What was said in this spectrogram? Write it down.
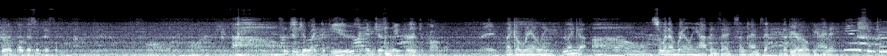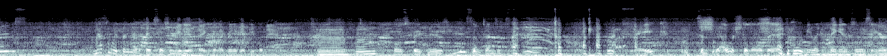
So we're like, oh, this will piss them off. Sometimes you like to fuse and just wait for it to follow, right? Like a railing. Like a oh. So when a railing happens, that sometimes the, the bureau behind it. Yeah, sometimes. Messing with putting out a fake social media thing to like really get people mad. Mm-hmm. Post fake news. Sometimes it's fake. It's embellished a little bit. Who would be like a big influencer? that you're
